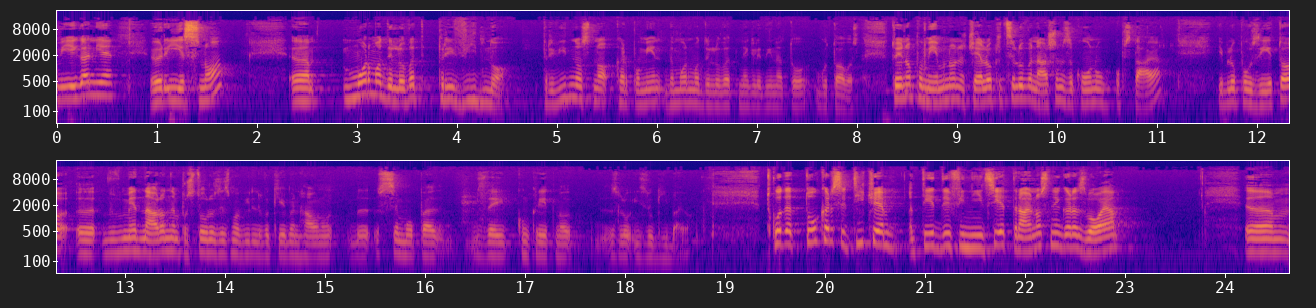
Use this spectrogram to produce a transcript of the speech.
tveganje resno, uh, moramo delovati previdno previdnostno, kar pomeni, da moramo delovati ne glede na to gotovost. To je eno pomembno načelo, ki celo v našem zakonu obstaja, je bilo povzeto eh, v mednarodnem prostoru, zdaj smo videli v Kebenhavnu, se mu pa zdaj konkretno zelo izogibajo. Tako da to, kar se tiče te definicije trajnostnega razvoja, um,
